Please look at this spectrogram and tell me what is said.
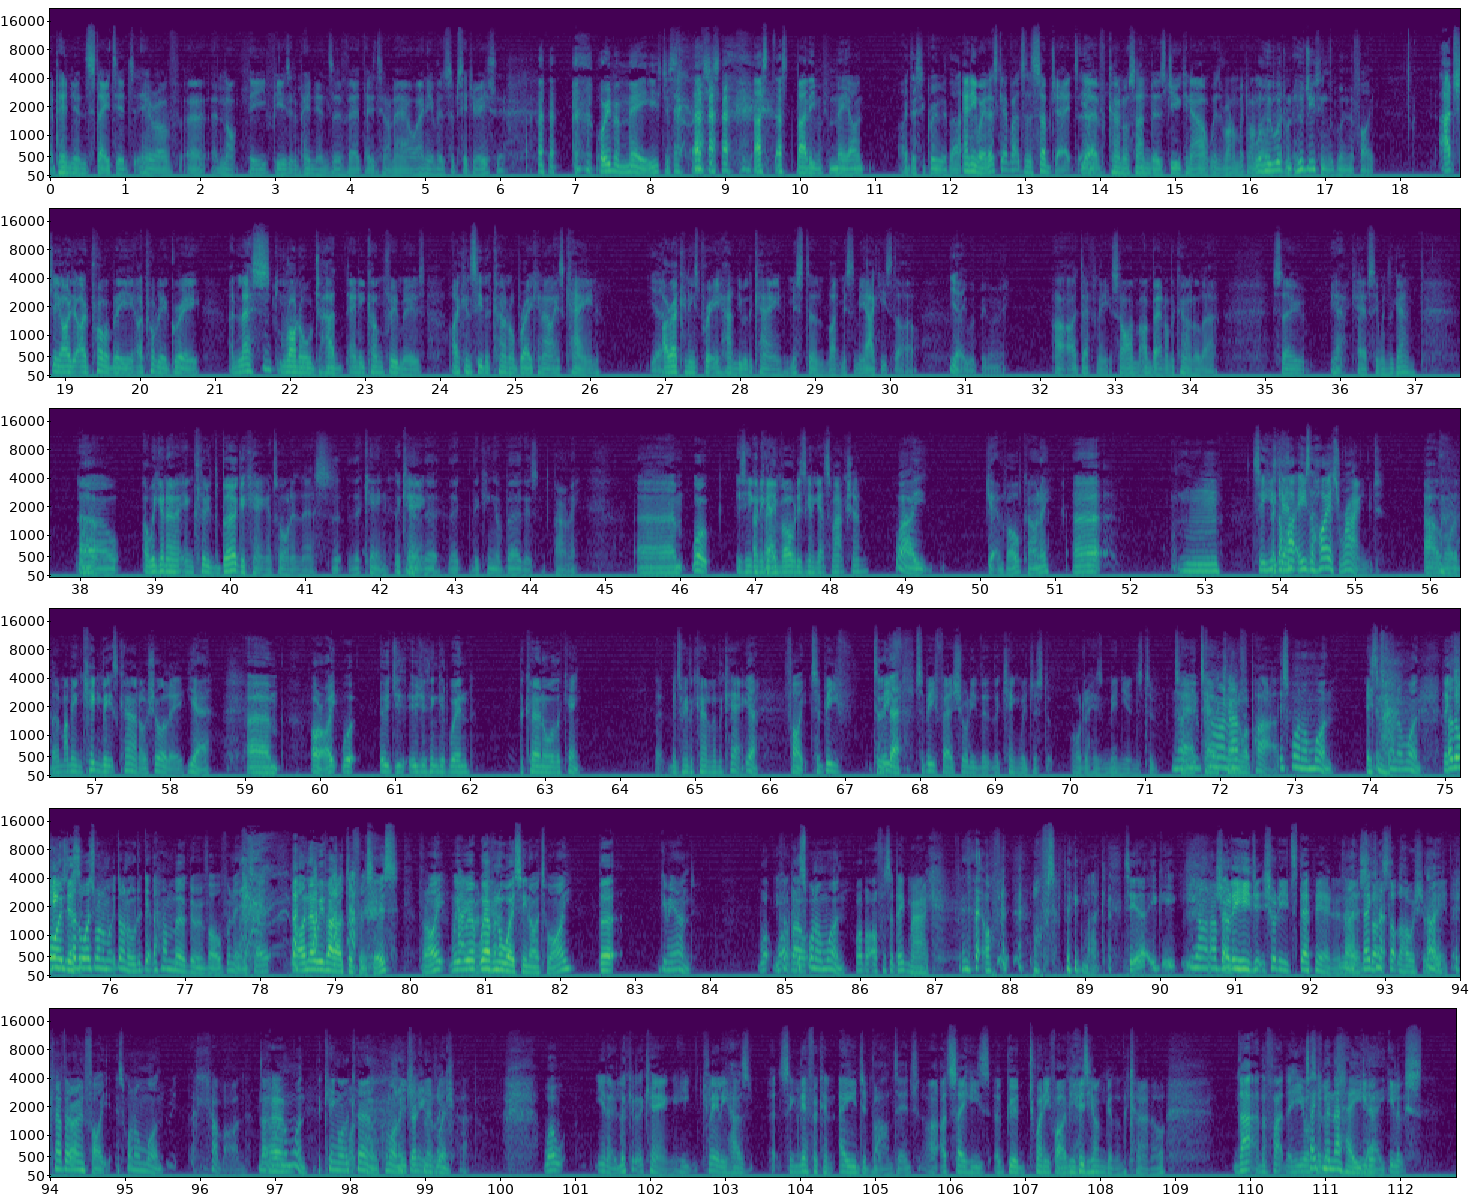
opinions stated hereof uh, are not the views and opinions of uh, Deadington on Air or any of its subsidiaries. or even me. Just that's just that's that's bad even for me. I I disagree with that. Anyway, let's get back to the subject Yeah. of Colonel Sanders duking it out with Ronald McDonald. Well, who would win? Who do you think would win in a fight? Actually, I'd, I'd probably I'd probably agree. Unless Ronald had any kung fu moves, I can see the Colonel breaking out his cane. Yeah, I reckon he's pretty handy with a cane, Mister like Mister Miyagi style. yeah, he would be, wouldn't he? I, I definitely. So I'm I'm betting on the Colonel there. So yeah, KFC wins again. Uh, are we going to include the Burger King at all in this? the the king, The king. the the, the, king of burgers, apparently. Um, well, Is he going to Okay. get involved? He's going to get some action. well, he get involved, can't he? Uh, hmm, See, he's Again- the hi- he's the highest ranked out of all of them. I mean, King beats Colonel, surely. Yeah. Um, all right. Well, who do you, who do you think would win, the Colonel or the King? Between the Colonel and the King. Yeah. Fight To be f- to, to, the be death. to be fair, surely the, the King would just order his minions to No, tear, tear the Colonel have- apart. It's one on one. It's- It's one on one. the Otherwise, otherwise Ronald McDonald would get the Hamburglar involved, wouldn't he? So, I know we've had our differences, right? We we, we haven't always seen eye to eye, but give me a hand. What, what about it's one on one. what about Officer Big Mac? Officer Big Mac. See, uh, you, you, you can't have Surely them. he'd surely he'd step in and No, uh, they stop, can ha- stop the whole No, they can have their own fight. It's one on one. Come on. No, Um, one on one. The king or the what- colonel. Come on, who do you reckon would win? Colonel. Well, you know, looking at the king, he clearly has a significant age advantage. I'd say he's a good 25 years younger than the colonel. That and the fact that he also Take him in looks, their he, look- heyday. he looks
